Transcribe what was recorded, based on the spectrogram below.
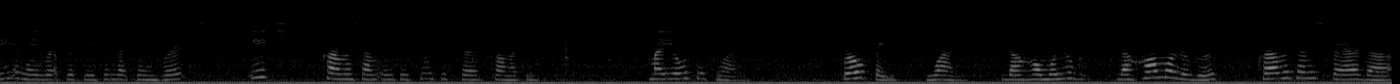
DNA replication that converts each chromosome into two sister chromatids. Meiosis 1 Prophase 1 The, homolog the homologous chromosomes pair the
